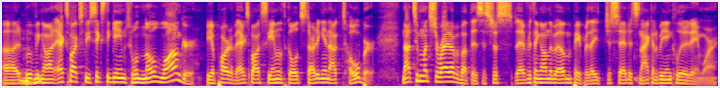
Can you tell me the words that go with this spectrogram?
Uh Mm-hmm. moving on, Xbox 360 games will no longer be a part of Xbox Game with Gold starting in October. Not too much to write up about this. It's just everything on the on the paper. They just said it's not going to be included anymore.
